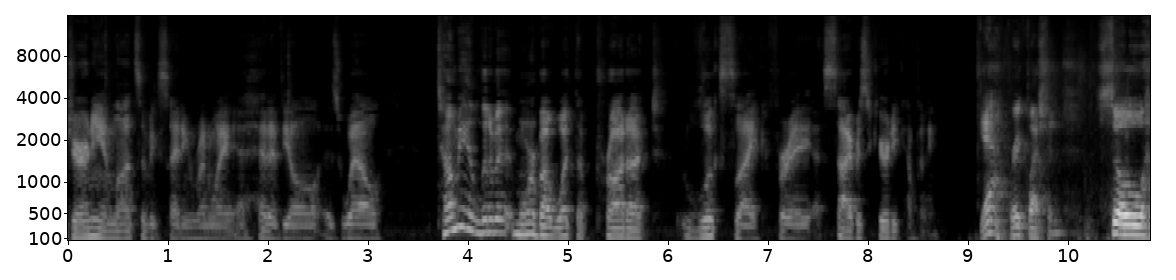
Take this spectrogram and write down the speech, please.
journey and lots of exciting runway ahead of y'all as well. Tell me a little bit more about what the product looks like for a, a cybersecurity company. Yeah great question. So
